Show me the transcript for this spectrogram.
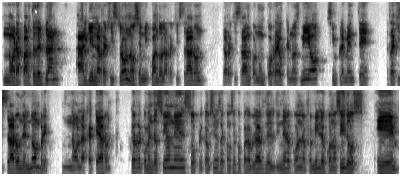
no era parte del plan. Alguien la registró, no sé ni cuándo la registraron. La registraron con un correo que no es mío. Simplemente registraron el nombre, no la hackearon. ¿Qué recomendaciones o precauciones aconsejo para hablar del dinero con la familia o conocidos? Eh,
